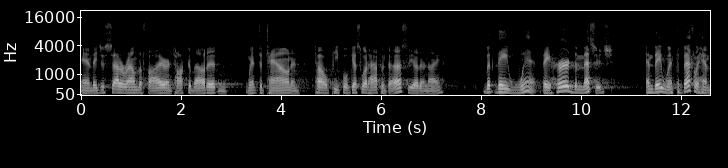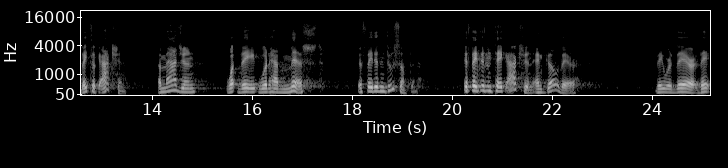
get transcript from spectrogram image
And they just sat around the fire and talked about it and went to town and told people, Guess what happened to us the other night? But they went. They heard the message and they went to Bethlehem. They took action. Imagine what they would have missed if they didn't do something, if they didn't take action and go there. They were there. They,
